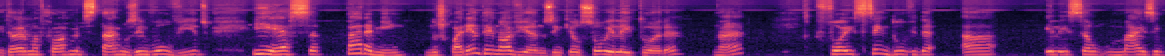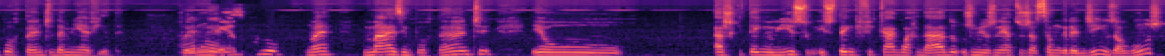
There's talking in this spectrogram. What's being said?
Então, era uma forma de estarmos envolvidos, e essa, para mim, nos 49 anos em que eu sou eleitora, né, foi, sem dúvida, a eleição mais importante da minha vida. Foi é o momento não é, mais importante. Eu acho que tenho isso, isso tem que ficar guardado. Os meus netos já são grandinhos, alguns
